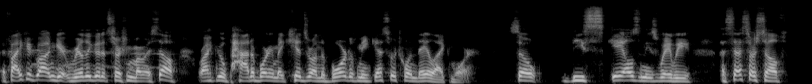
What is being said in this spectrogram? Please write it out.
If I could go out and get really good at surfing by myself, or I could go paddleboarding, my kids are on the board with me, guess which one they like more? So these scales and these way we assess ourselves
